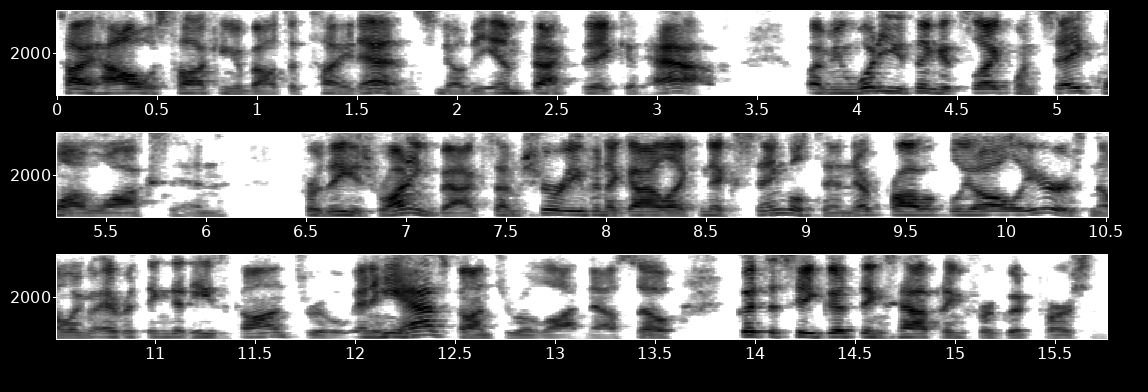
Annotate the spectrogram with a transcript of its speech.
Ty Howle was talking about the tight ends, you know, the impact they could have. I mean, what do you think it's like when Saquon walks in? For these running backs. I'm sure even a guy like Nick Singleton, they're probably all ears knowing everything that he's gone through. And he has gone through a lot now. So good to see good things happening for a good person.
